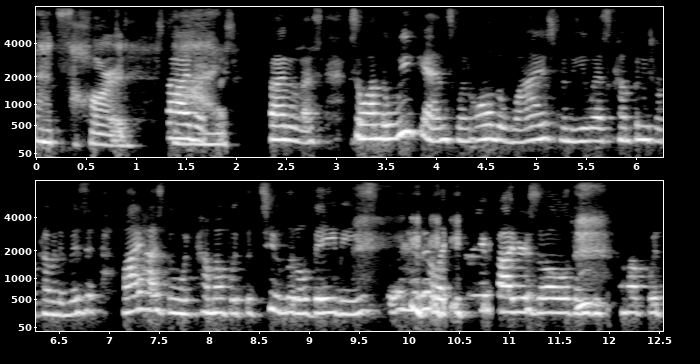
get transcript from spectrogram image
That's hard. Five, of us. Five of us. So on the weekends, when all the wives from the U.S. companies were coming to visit, my husband would come up with the two little babies. They're like three and five years old, and he'd come up with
